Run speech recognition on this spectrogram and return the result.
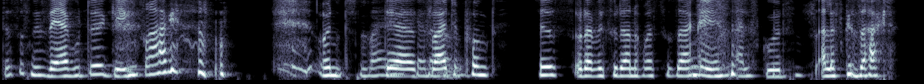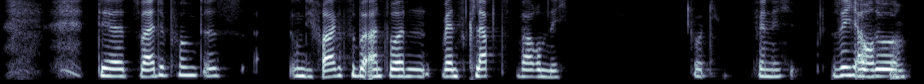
Das ist eine sehr gute Gegenfrage. Und Weil, der zweite Ahnung. Punkt ist, oder willst du da noch was zu sagen? Nee, alles gut. Ist alles gesagt. Der zweite Punkt ist, um die Frage zu beantworten, wenn es klappt, warum nicht? Gut. Finde ich. Sehe ich Also, auch so.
